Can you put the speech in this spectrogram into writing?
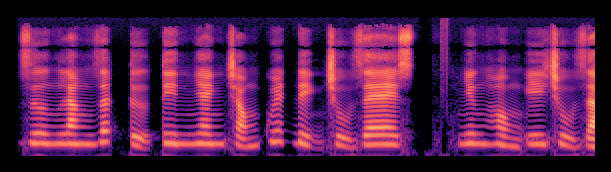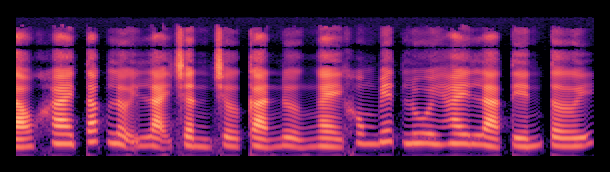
Dương Lăng rất tự tin nhanh chóng quyết định chủ re, nhưng Hồng Y chủ giáo khai tắc lợi lại trần chờ cả nửa ngày không biết lui hay là tiến tới.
